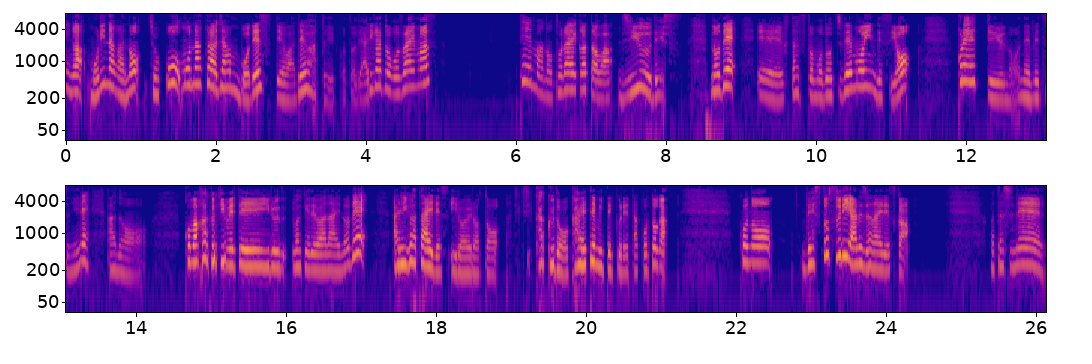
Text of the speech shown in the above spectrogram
3位が森永のチョコモナカジャンボです。ではではということでありがとうございます。テーマの捉え方は自由です。ので、えー、二つともどっちでもいいんですよ。これっていうのをね、別にね、あのー、細かく決めているわけではないので、ありがたいです。いろいろと。角度を変えてみてくれたことが。この、ベスト3あるじゃないですか。私ね、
